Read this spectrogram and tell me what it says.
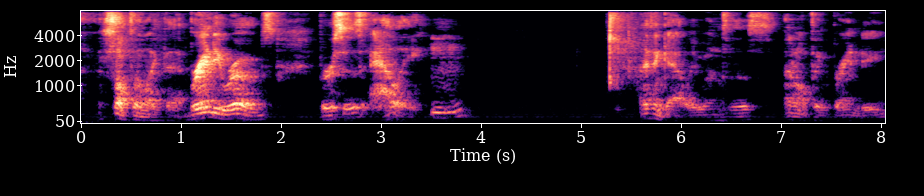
something like that. Brandi Rhodes versus Allie. hmm I think Allie wins this. I don't think Brandi.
